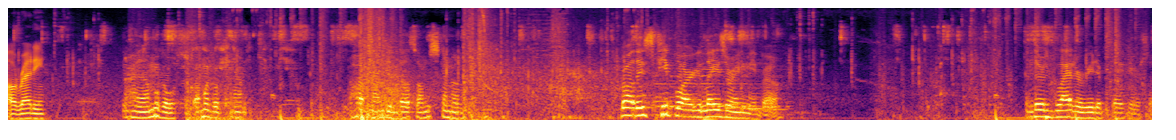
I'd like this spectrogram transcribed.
already. Alright, I'm gonna go. I'm gonna go camp. I have 90 bills, so I'm just gonna. Bro, these people are lasering me, bro. And there's glider redeploy here, so.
